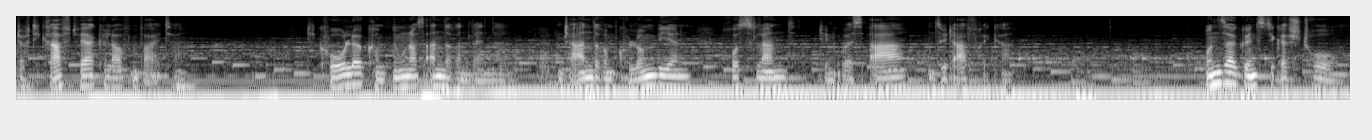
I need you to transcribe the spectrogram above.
doch die Kraftwerke laufen weiter. Die Kohle kommt nun aus anderen Ländern, unter anderem Kolumbien, Russland, den USA und Südafrika. Unser günstiger Strom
